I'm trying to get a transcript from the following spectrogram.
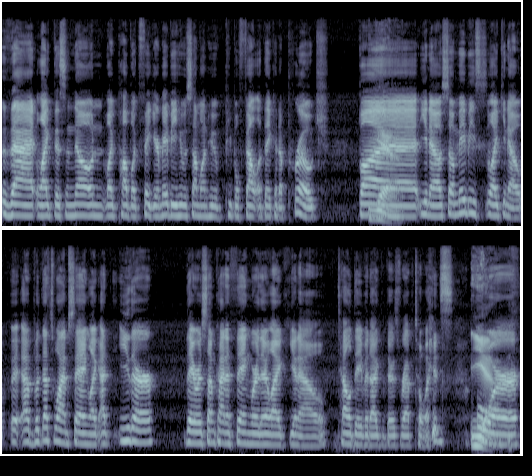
that, like, this known, like, public figure, maybe he was someone who people felt that they could approach, but, Yeah. you know, so maybe, like, you know, uh, but that's why I'm saying, like, at either there was some kind of thing where they're like, you know, tell David Icke that there's reptoids, Yeah. or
